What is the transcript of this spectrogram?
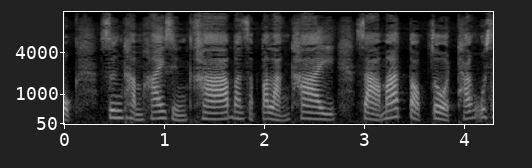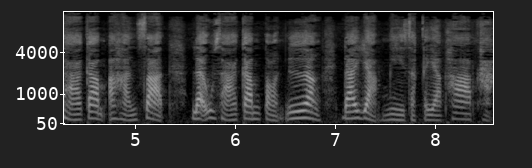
ก ซึ่งทำให้สินค้ามันสำปะหลังไทยสามารถารถตอบโจทย์ทั้งอุตสาหกรรมอาหารสัตว์ และอุตสาหกรรมต่อเนื่อง ได้อย่างมีศักยภาพค่ะ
